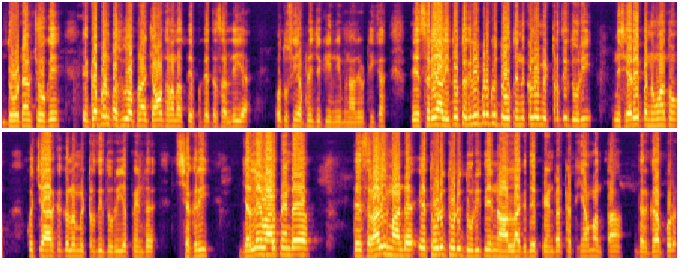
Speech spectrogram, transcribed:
ਦੋ ਟਾਈਮ ਚੋਕੇ ਤੇ ਗੱਬਣ ਪਸ਼ੂ ਆਪਣਾ ਚੌਂ ਥਾਂ ਦਾ ਤਿੱਪ ਕੇ ਤਸੱਲੀ ਆ, ਉਹ ਤੁਸੀਂ ਆਪਣੀ ਯਕੀਨੀ ਬਣਾ ਲਿਓ ਠੀਕ ਆ। ਤੇ ਸਰਿਆਲੀ ਤੋਂ ਤਕਰੀਬਨ ਕੋਈ 2-3 ਕਿਲੋਮੀਟਰ ਦੀ ਦੂਰੀ ਨਸ਼ਹਿਰੇ ਪੰਨੂਆਂ ਤੋਂ, ਕੋਈ 4 ਕਿਲੋਮੀਟਰ ਦੀ ਦੂਰੀ ਆ ਪਿੰਡ ਸ਼ਕਰੀ ਜੱਲੇਵਾਲ ਪਿੰਡ ਤੇ ਸਰਾਲੀ ਮੰਡ ਇਹ ਥੋੜੀ ਥੋੜੀ ਦੂਰੀ ਤੇ ਨਾਲ ਲੱਗਦੇ ਪਿੰਡ ਠੱਠੀਆਂ ਮੰਤਾਂ ਦਰਗਾਪੁਰ।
